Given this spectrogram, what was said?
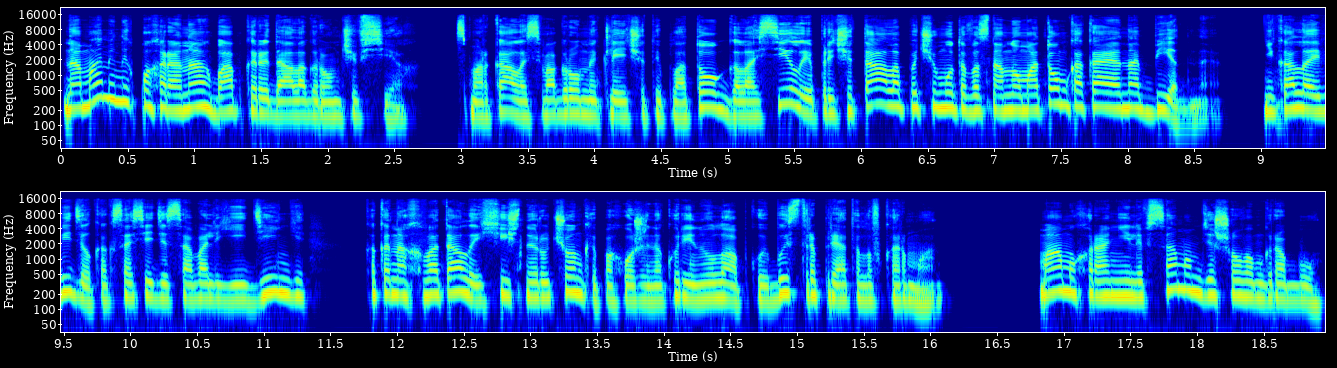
На маминых похоронах бабка рыдала громче всех. Сморкалась в огромный клетчатый платок, голосила и причитала почему-то в основном о том, какая она бедная. Николай видел, как соседи совали ей деньги, как она хватала их хищной ручонкой, похожей на куриную лапку, и быстро прятала в карман. Маму хоронили в самом дешевом гробу,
